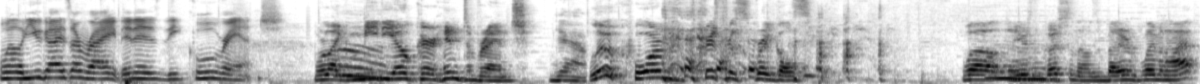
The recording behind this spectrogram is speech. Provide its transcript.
Well, you guys are right. It is the Cool Ranch. More like mediocre hint of ranch. Yeah. Lukewarm Christmas sprinkles. Well, here's the question though: Is it better than Flamin' Hot?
